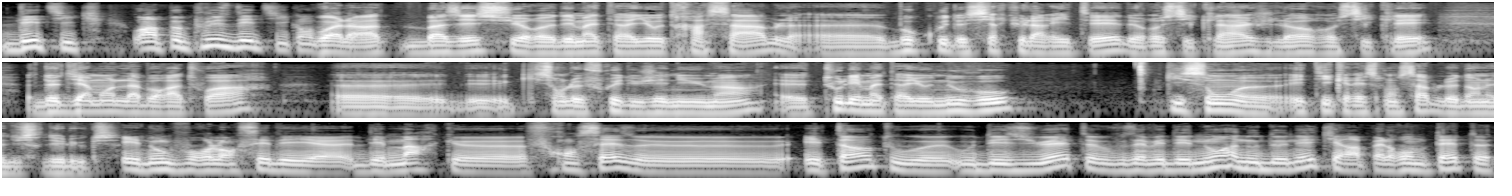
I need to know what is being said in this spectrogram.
d'éthique, ou un peu plus d'éthique. Voilà, basé sur euh, des matériaux traçables, euh, beaucoup de circularité, de recyclage, l'or recyclé, de diamants de laboratoire, qui sont le fruit du génie humain, euh, tous les matériaux nouveaux qui sont euh, éthiques et responsables dans l'industrie du luxe. Et donc vous relancez des, marques françaises éteintes ou, ou, désuètes. Vous avez des noms à nous donner qui rappelleront peut-être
